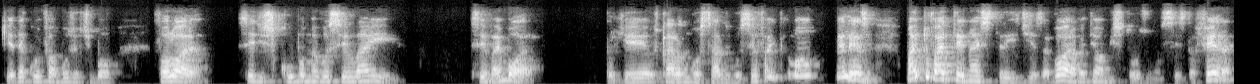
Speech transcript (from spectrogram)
que é até com famoso no futebol, falou: olha, você desculpa, mas você vai, você vai embora, porque os caras não gostaram de você. Eu falei, tá bom, beleza. Mas tu vai treinar esses três dias agora, vai ter um amistoso na sexta-feira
